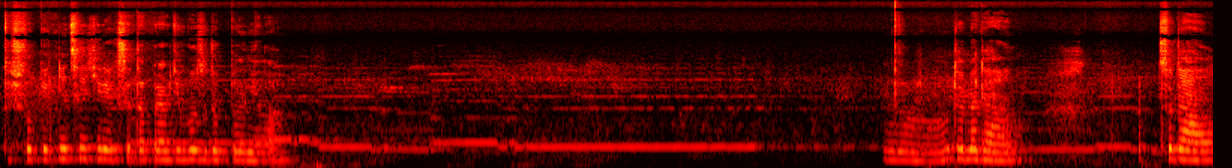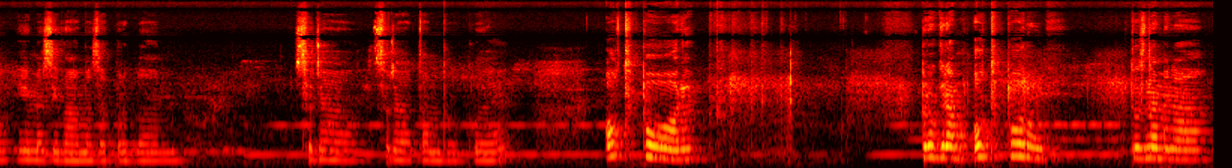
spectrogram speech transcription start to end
To šlo pěkně cítit, jak se ta pravdivost doplnila. No, jdeme dál. Co dál je mezi váma za problém? Co dál? Co dál tam blokuje? Odpor. Program odporu. To znamená,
